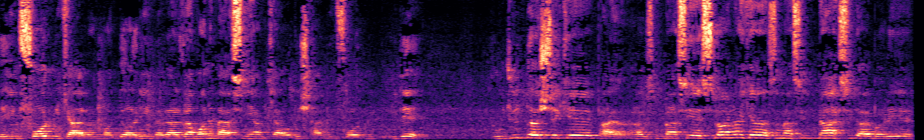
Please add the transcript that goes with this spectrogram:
به این فرمی که الان ما داریم و در زمان مسیح هم کمابیش همین فرمی بوده. وجود داشته که حضرت مسیح اصلاح نکرد. اصلا مسیح بحثی درباره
